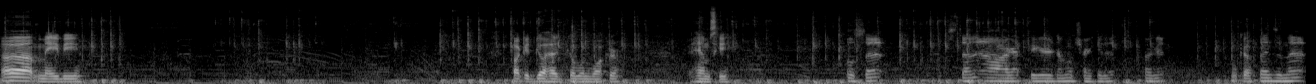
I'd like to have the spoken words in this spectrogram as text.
Uh, maybe. Fuck it, go ahead, go Windwalker. Hamsky. Full set. Stun it. Oh, I got feared. I'm gonna trinket it. Fuck it. Okay. in that.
